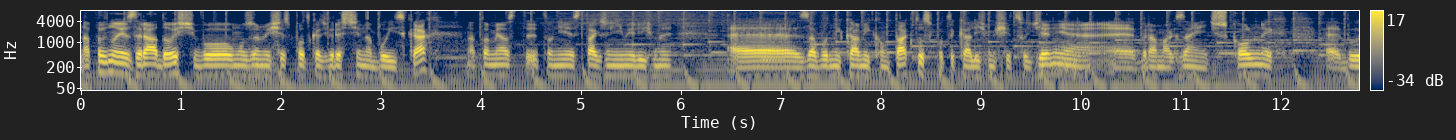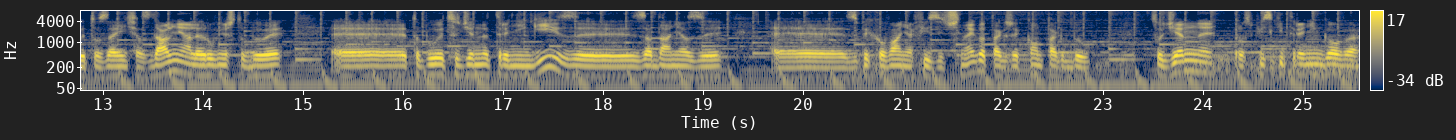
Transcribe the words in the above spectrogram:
Na pewno jest radość, bo możemy się spotkać wreszcie na boiskach. Natomiast to nie jest tak, że nie mieliśmy e, z zawodnikami kontaktu. Spotykaliśmy się codziennie e, w ramach zajęć szkolnych. E, były to zajęcia zdalnie, ale również to były, to były codzienne treningi, z, zadania z, z wychowania fizycznego. Także kontakt był codzienny, rozpiski treningowe,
